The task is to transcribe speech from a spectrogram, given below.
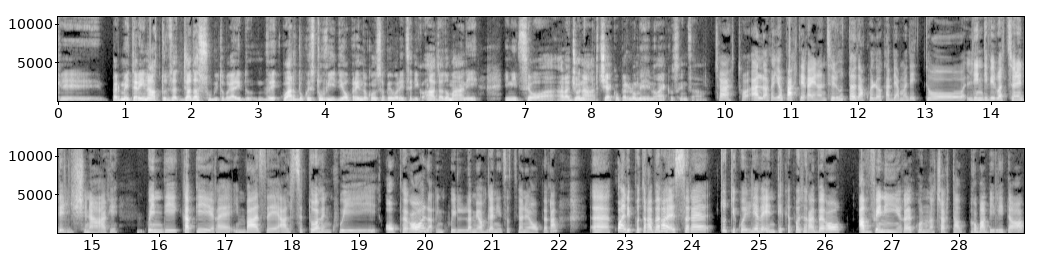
che per mettere in atto già, da subito, magari guardo questo video, prendo consapevolezza e dico, ah, da domani inizio a, a ragionarci, ecco, perlomeno, ecco, senza... Certo, allora io partirei innanzitutto da quello che abbiamo detto, l'individuazione degli scenari, mm. quindi capire in base al settore in cui opero, in cui la mia organizzazione opera, eh, quali potrebbero essere tutti quegli eventi che potrebbero avvenire con una certa probabilità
